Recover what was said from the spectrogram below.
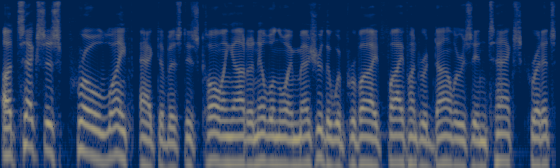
A Texas pro life activist is calling out an Illinois measure that would provide $500 in tax credits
